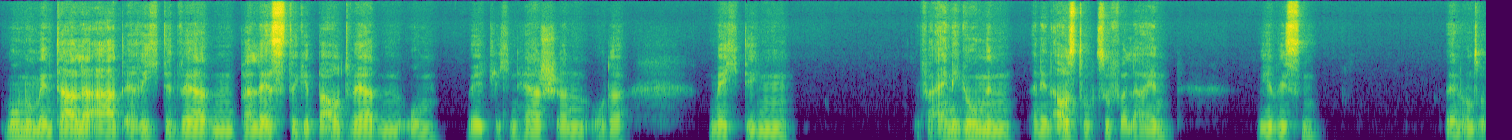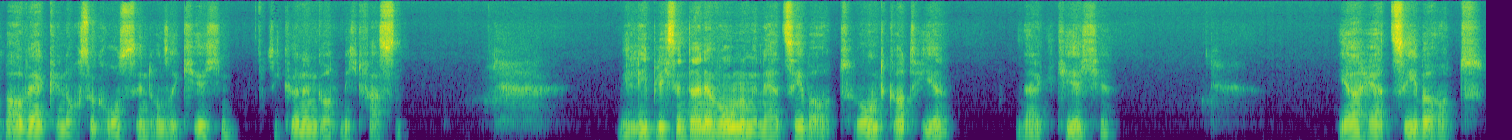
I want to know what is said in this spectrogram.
monumentaler Art errichtet werden, Paläste gebaut werden, um weltlichen Herrschern oder mächtigen Vereinigungen einen Ausdruck zu verleihen. Wir wissen, wenn unsere Bauwerke noch so groß sind, unsere Kirchen, sie können Gott nicht fassen. Wie lieblich sind deine Wohnungen, Herr Zebaoth. Wohnt Gott hier in der Kirche? Ja, Herr Zebaoth,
